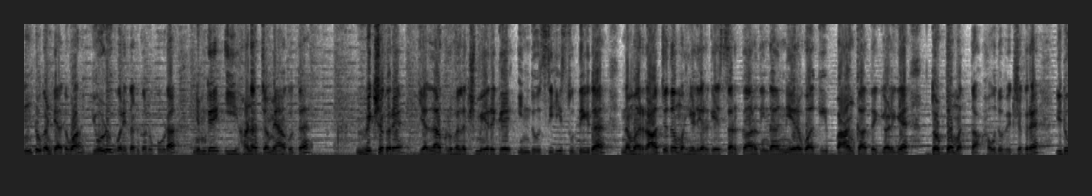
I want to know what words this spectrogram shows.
ಎಂಟು ಗಂಟೆ ಅಥವಾ ಏಳೂವರೆ ತನಕನೂ ಕೂಡ ನಿಮಗೆ ಈ ಹಣ ಜಮೆ ಆಗುತ್ತೆ. ವೀಕ್ಷಕರೇ, ಎಲ್ಲ ಗೃಹಲಕ್ಷ್ಮಿಯರಿಗೆ ಇಂದು ಸಿಹಿ ಸುದ್ದಿ ಇದೆ. ನಮ್ಮ ರಾಜ್ಯದ ಮಹಿಳೆಯರಿಗೆ ಸರ್ಕಾರದಿಂದ ನೇರವಾಗಿ ಬ್ಯಾಂಕ್ ಖಾತೆಗಳಿಗೆ ದೊಡ್ಡ ಮೊತ್ತ. ಹೌದು ವೀಕ್ಷಕರೇ, ಇದು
